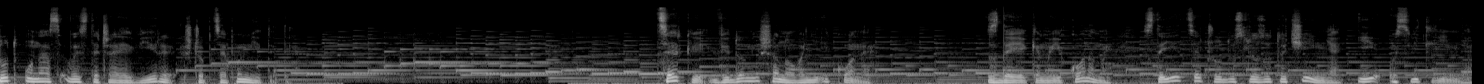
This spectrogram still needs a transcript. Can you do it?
Тут у нас вистачає віри, щоб це помітити. Церкві відомі шановані ікони. З деякими іконами стається чудо сльозоточіння і освітління.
